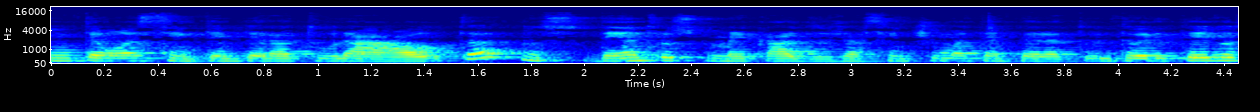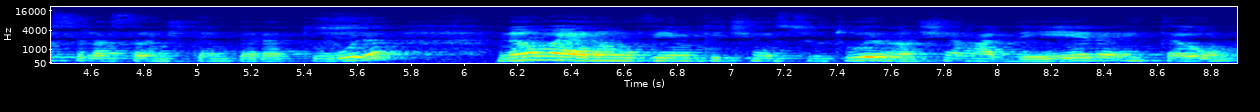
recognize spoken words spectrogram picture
Então, assim, temperatura alta. Dentro do supermercado já senti uma temperatura. Então, ele teve oscilação de temperatura. Não era um vinho que tinha estrutura, não tinha madeira. Então,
